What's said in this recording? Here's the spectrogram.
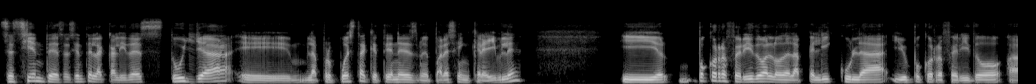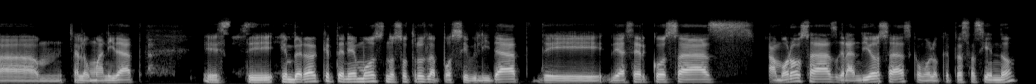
se siente, se siente la calidez tuya, eh, la propuesta que tienes me parece increíble. Y un poco referido a lo de la película y un poco referido a, mm, a la humanidad, este, en verdad que tenemos nosotros la posibilidad de, de hacer cosas amorosas, grandiosas, como lo que estás haciendo,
